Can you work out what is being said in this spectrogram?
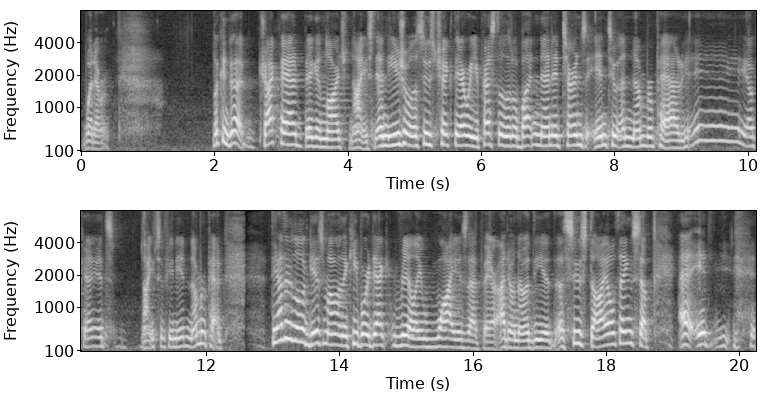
whatever. Looking good. Trackpad, big and large, nice. And the usual ASUS trick there where you press the little button and it turns into a number pad. Yay! Okay, it's nice if you need a number pad. The other little gizmo on the keyboard deck, really, why is that there? I don't know. The ASUS dial thing, so uh, it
